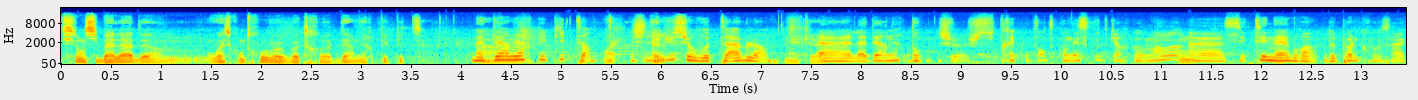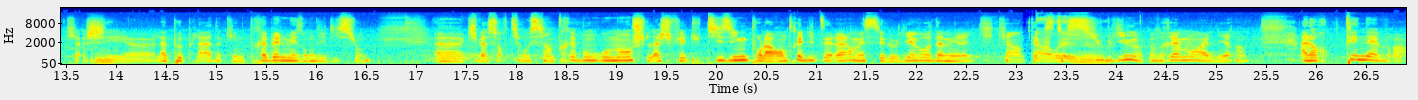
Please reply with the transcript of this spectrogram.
Si on s'y balade, euh, où est-ce qu'on trouve votre dernière pépite Ma ah. dernière pépite, je l'ai vue sur vos tables. la dernière, donc je, suis très contente qu'on ait ce coup de cœur commun. Mm. c'est Ténèbres de Paul Crozac chez mm. La Peuplade, qui est une très belle maison d'édition. Euh, qui va sortir aussi un très bon roman. Là, je fais du teasing pour la rentrée littéraire, mais c'est Le Lièvre d'Amérique, qui est un texte ah sublime, vraiment à lire. Alors, Ténèbres.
